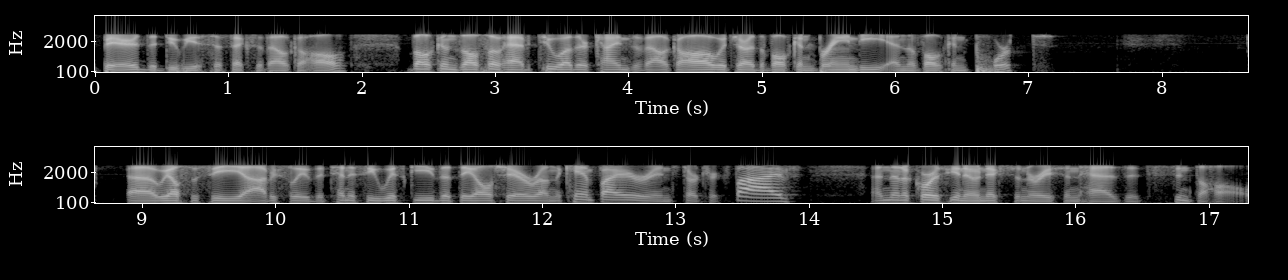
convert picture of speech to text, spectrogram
spared the dubious effects of alcohol, Vulcans also have two other kinds of alcohol, which are the Vulcan brandy and the Vulcan port. Uh, we also see, uh, obviously, the Tennessee whiskey that they all share around the campfire in Star Trek Five, and then, of course, you know, Next Generation has its synthahol.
